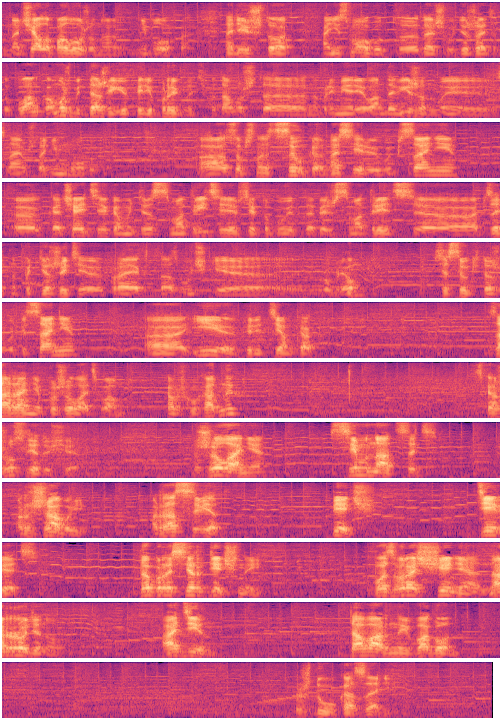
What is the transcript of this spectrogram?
начало положено неплохо. Надеюсь, что они смогут э, дальше удержать эту планку, а может быть даже ее перепрыгнуть, потому что на примере WandaVision мы знаем, что они могут. А, собственно, ссылка на серию в описании. Э, Качайте, кому интересно, смотрите. Все, кто будет, опять же, смотреть, э, обязательно поддержите проект озвучки э, рублем. Все ссылки тоже в описании. И перед тем, как заранее пожелать вам хороших выходных, скажу следующее. Желание 17, ржавый, рассвет, печь, 9, добросердечный, возвращение на родину, 1, товарный вагон. Жду указаний.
